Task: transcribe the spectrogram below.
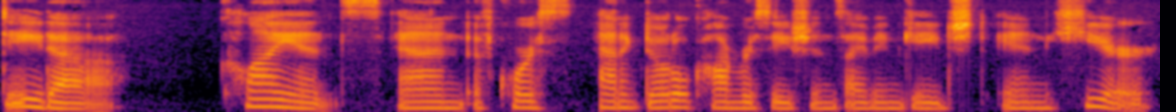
data, clients, and of course, anecdotal conversations I've engaged in here.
